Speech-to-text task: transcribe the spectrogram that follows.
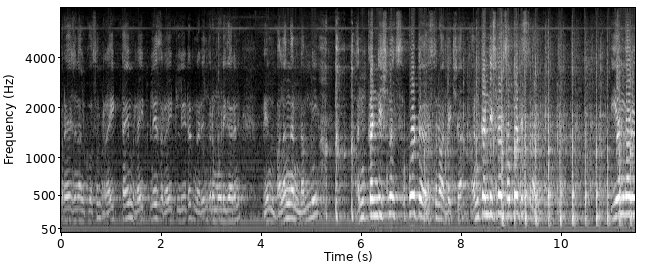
ప్రయోజనాల కోసం right time right place right leader Narendra Modi గారిని నేను బలంగా నమ్మి అన్కండిషనల్ సపోర్ట్ ఇస్తున్నాం అధ్యక్ష. అన్కండిషనల్ సపోర్ట్ ఇస్తున్నాం. పిఎం గారు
